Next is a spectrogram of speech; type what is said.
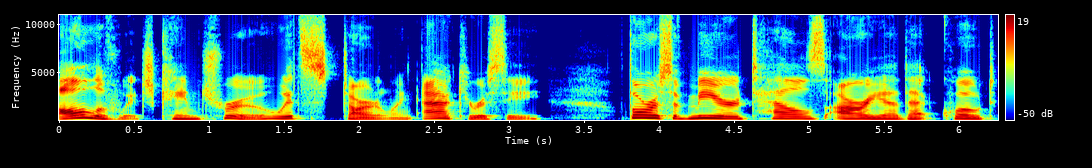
all of which came true with startling accuracy. Thoros of Myr tells Arya that, quote,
